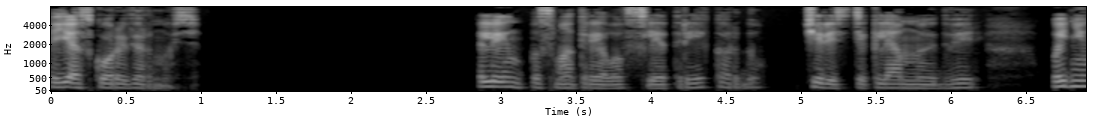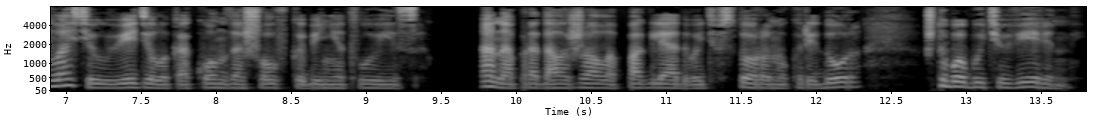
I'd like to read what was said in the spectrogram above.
Я скоро вернусь». Лин посмотрела вслед Рикарду через стеклянную дверь, Поднялась и увидела, как он зашел в кабинет Луизы. Она продолжала поглядывать в сторону коридора, чтобы быть уверенной.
